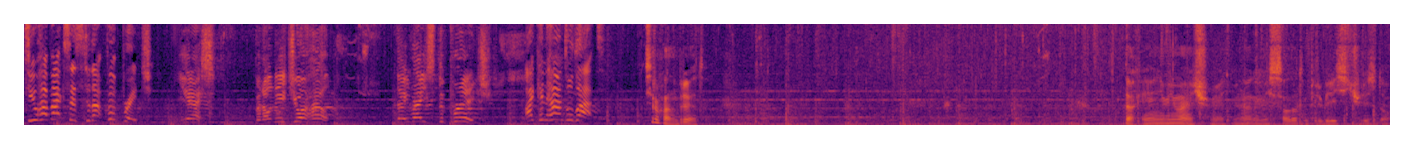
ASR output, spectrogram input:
Do you have access to that footbridge? Yes, but I'll need your help. They raised the bridge. I can handle that. Серхан, привет. Так, я не понимаю, что мне это мне надо. Вместе с солдатом переберитесь через дом.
